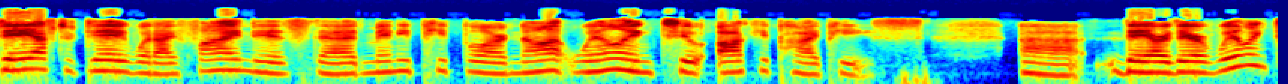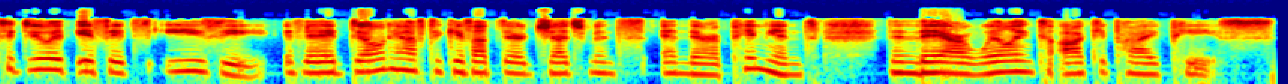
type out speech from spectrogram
day after day, what I find is that many people are not willing to occupy peace. Uh, they are they're willing to do it if it's easy. If they don't have to give up their judgments and their opinions, then they are willing to occupy peace.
